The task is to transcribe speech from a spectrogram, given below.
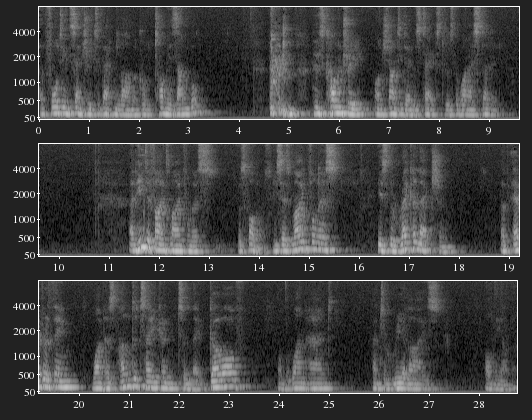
a 14th century Tibetan Lama called Tokme Zangpo, whose commentary on Shantideva's text was the one I studied. And he defines mindfulness as follows He says, Mindfulness is the recollection of everything one has undertaken to let go of on the one hand and to realize on the other.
